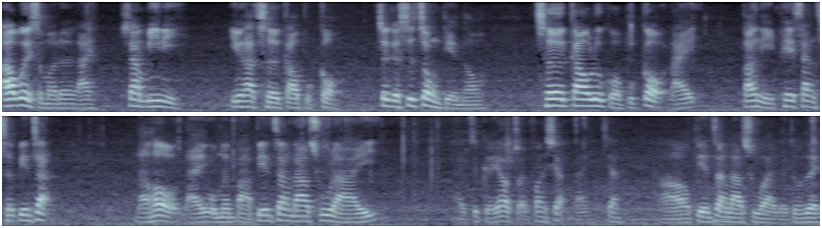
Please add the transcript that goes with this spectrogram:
啊？为什么呢？来，像 mini，因为它车高不够，这个是重点哦。车高如果不够，来，帮你配上车边帐，然后来，我们把边帐拉出来，来，这个要转方向，来，这样，好，边帐拉出来了，对不对？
